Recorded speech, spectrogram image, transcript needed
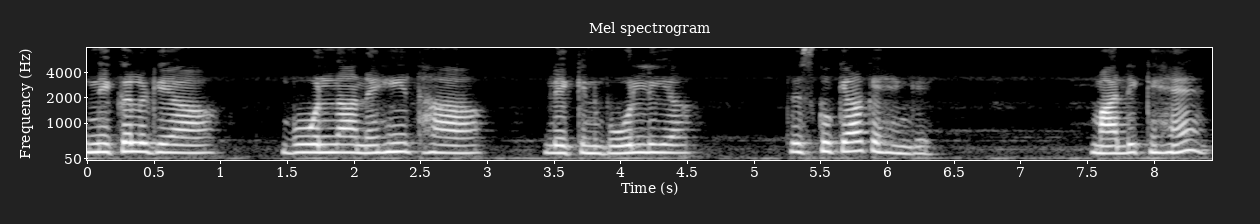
निकल गया, बोलना नहीं था, लेकिन बोल लिया तो इसको क्या कहेंगे? मालिक हैं।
